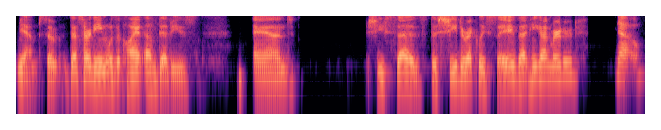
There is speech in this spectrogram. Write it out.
yeah, so Desjardins was a client of Debbie's, and she says, does she directly say that he got murdered? No.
